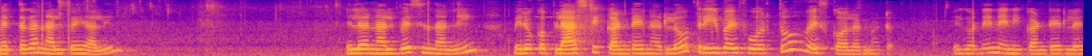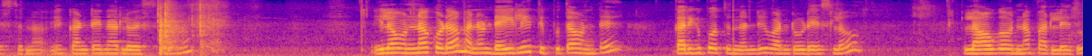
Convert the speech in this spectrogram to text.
మెత్తగా నలిపేయాలి. ఇలా నలిపేసిన దాన్ని మీరు ఒక ప్లాస్టిక్ కంటైనర్లో త్రీ బై ఫోర్త్ వేసుకోవాలన్నమాట. ఇదిగోండి నేను ఈ కంటైనర్లో వేస్తున్నా ఈ కంటైనర్లో వేస్తున్నాను. ఇలా ఉన్నా కూడా మనం డైలీ తిప్పుతూ ఉంటే కరిగిపోతుందండి వన్ టూ డేస్లో. లావుగా ఉన్నా పర్లేదు.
